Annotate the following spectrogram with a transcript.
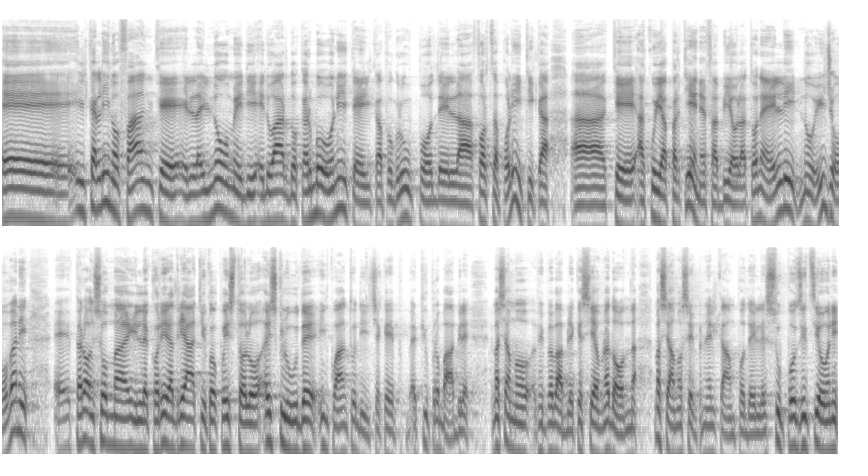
Eh, il Carlino fa anche il, il, nome di Edoardo Carboni, che è il capogruppo della forza politica eh, che, a cui appartiene Fabio Latonelli, noi giovani, eh, però insomma il Corriere Adriatico questo lo esclude in quanto dice che è più probabile, ma siamo, più probabile che sia una donna, ma siamo sempre nel campo delle supposizioni.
